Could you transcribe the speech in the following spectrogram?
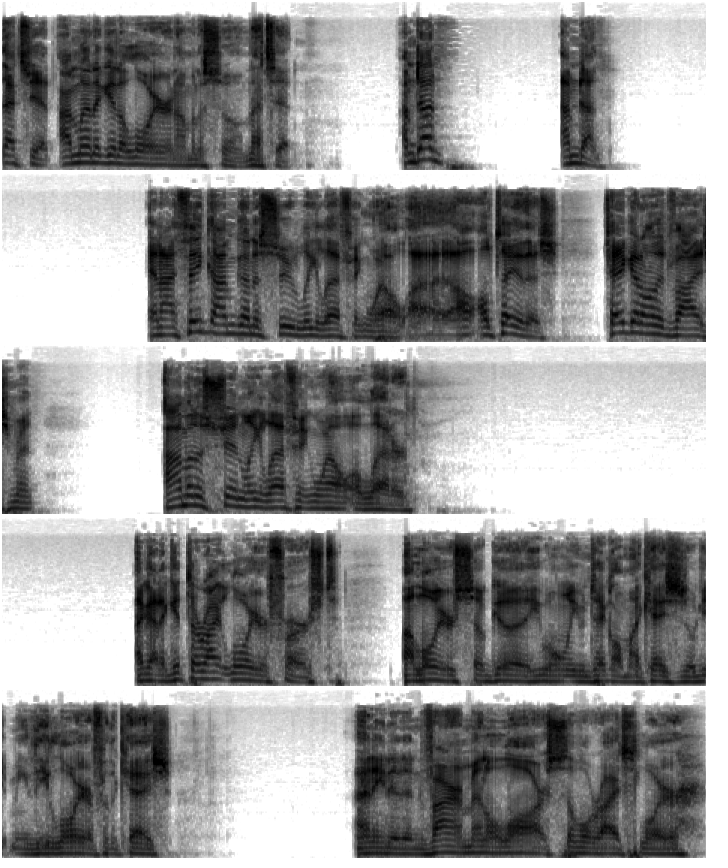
That's it. I'm going to get a lawyer and I'm going to sue him. That's it. I'm done. I'm done. And I think I'm going to sue Lee Leffingwell. I, will tell you this. Take it on advisement. I'm going to send Lee Leffingwell a letter. I got to get the right lawyer first. My lawyer's so good, he won't even take all my cases. He'll get me the lawyer for the case. I need an environmental law or civil rights lawyer.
